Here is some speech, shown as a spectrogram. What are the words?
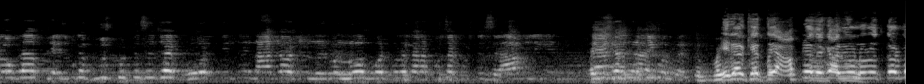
লোকরা ফেসবুকে বুস্ট করতেছে যে ভোট কেন্দ্রে না যাওয়ার জন্য এবং নো ভোট করে তারা প্রচার করতেছে। আওয়ামী লীগের এটার ক্ষেত্রে আপনাদেরকে আমি অনুরোধ করব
